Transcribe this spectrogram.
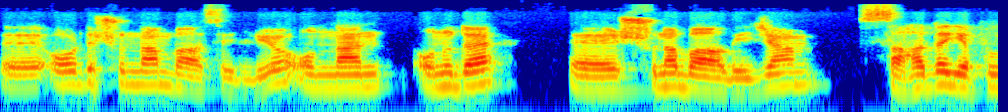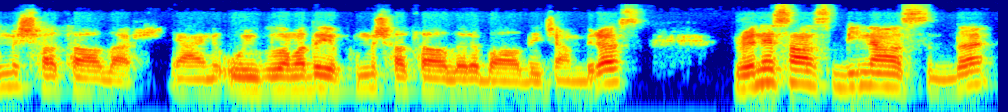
e, orada şundan bahsediliyor. Ondan onu da e, şuna bağlayacağım. Sahada yapılmış hatalar yani uygulamada yapılmış hataları bağlayacağım biraz. Rönesans binasında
